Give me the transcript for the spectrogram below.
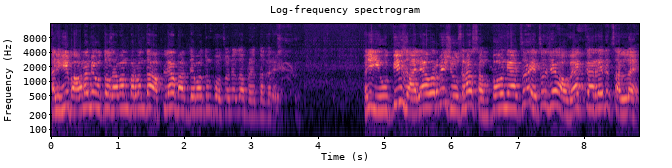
आणि ही भावना मी उद्धव साहेबांपर्यंत आपल्या माध्यमातून पोहोचवण्याचा प्रयत्न करेन म्हणजे युती झाल्यावर मी शिवसेना संपवण्याचं याचं जे अव्यात कार्य आहे ते चाललंय.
